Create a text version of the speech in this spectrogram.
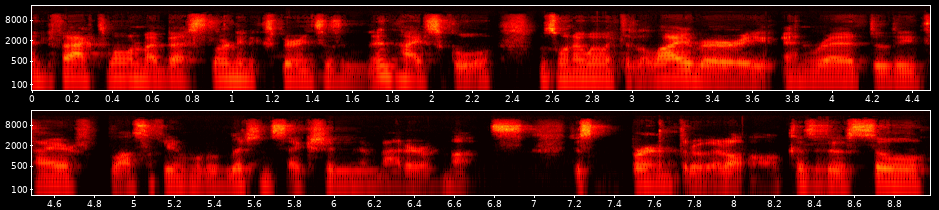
In fact, one of my best learning experiences in high school was when I went to the library and read through the entire philosophy and religion section in a matter of months. Just burned through it all because it was so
